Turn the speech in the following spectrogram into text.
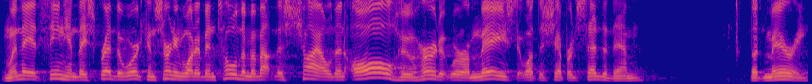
And when they had seen him, they spread the word concerning what had been told them about this child, and all who heard it were amazed at what the shepherds said to them. But Mary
